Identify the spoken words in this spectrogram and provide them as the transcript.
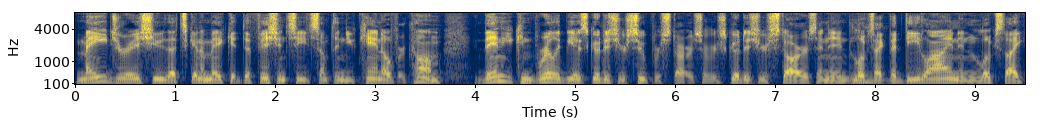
major issue that's going to make it deficiency something you can't overcome then you can really be as good as your superstars or as good as your stars. And it looks mm. like the D line and looks like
